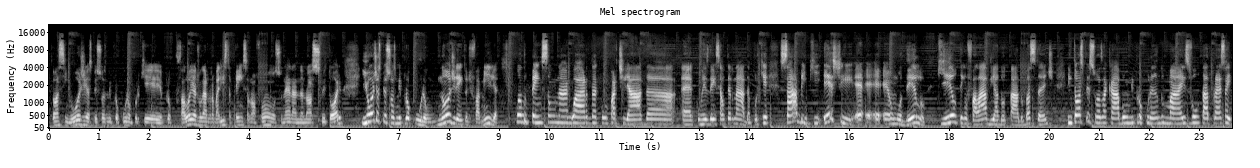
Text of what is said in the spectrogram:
Então, assim, hoje as pessoas me procuram porque falou em advogado trabalhista, pensa no Afonso, né, no nosso escritório. E hoje as pessoas me procuram no direito de família quando pensam na guarda compartilhada é, com residência alternada, porque sabem que este é, é, é um modelo que eu tenho falado e adotado bastante, então as pessoas acabam me procurando mais voltado para essa aí.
